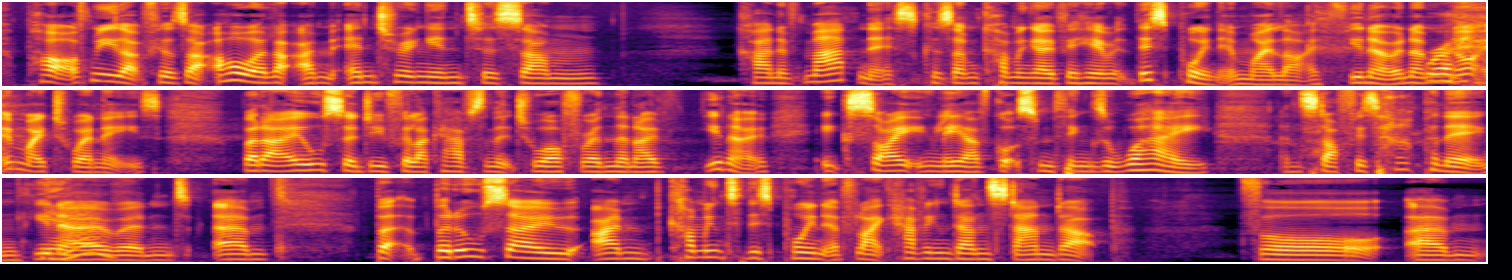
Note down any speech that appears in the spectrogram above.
part of me like feels like oh I'm entering into some kind of madness because I'm coming over here at this point in my life, you know, and I'm Right. not in my 20s, but I also do feel like I have something to offer. And then I've, you know, excitingly, I've got some things away and stuff is happening, you Yeah. know, and, um, but, but also I'm coming to this point of like having done stand up for um,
